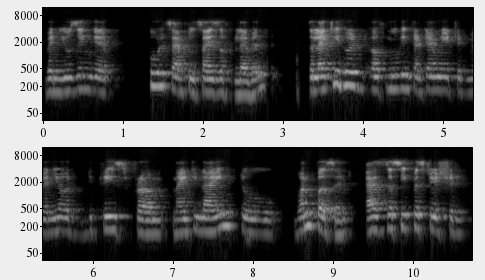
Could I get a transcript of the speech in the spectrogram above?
when using a pool sample size of 11, the likelihood of moving contaminated manure decreased from 99 to 1% as the sequestration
